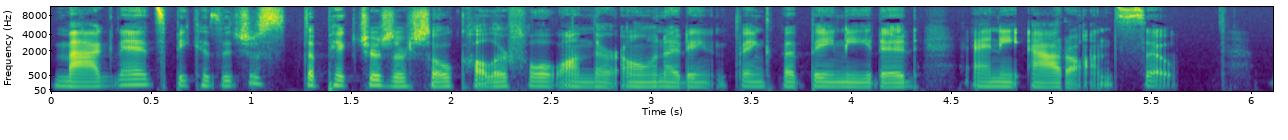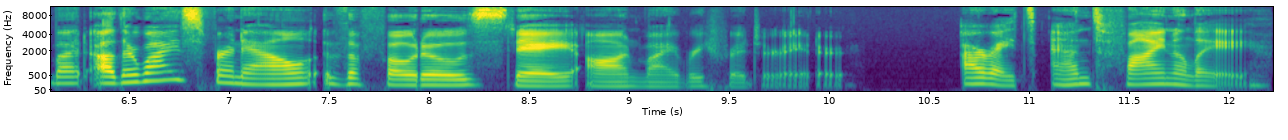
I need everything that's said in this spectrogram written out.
magnets because it's just the pictures are so colorful on their own. I didn't think that they needed any add ons. So, but otherwise, for now, the photos stay on my refrigerator. All right. And finally,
